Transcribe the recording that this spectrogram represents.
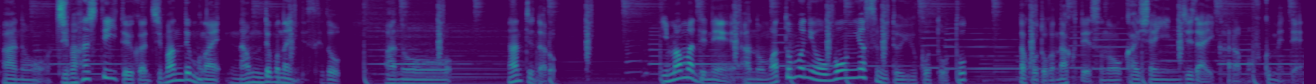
あの、自慢していいというか自慢でもない、なんでもないんですけど、あの、なんて言うんだろう。今までね、あの、まともにお盆休みということを取ったことがなくて、その会社員時代からも含めて。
